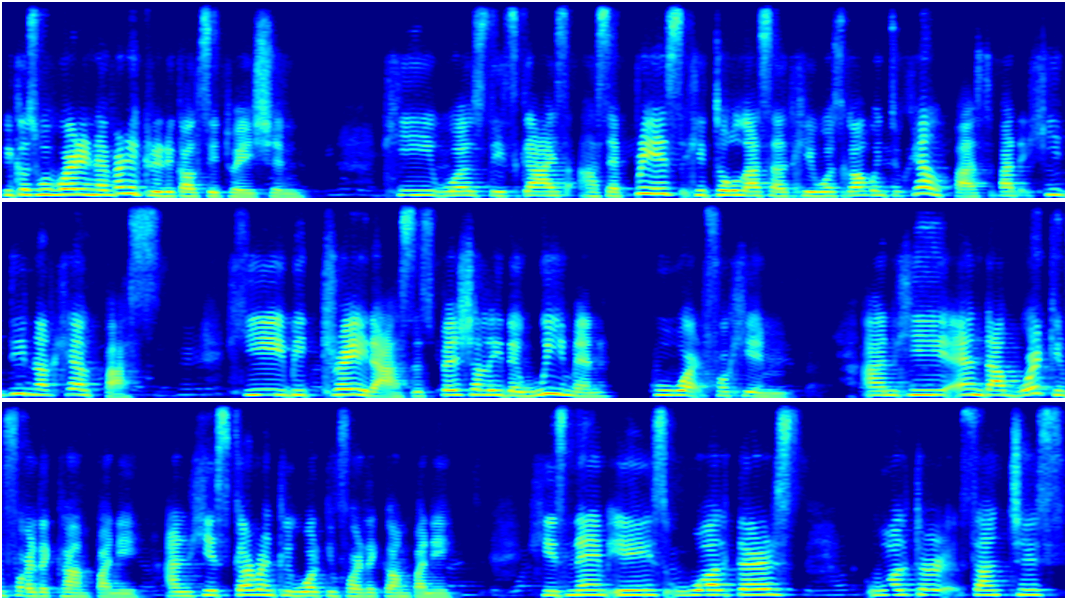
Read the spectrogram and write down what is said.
because we were in a very critical situation. He was disguised as a priest. He told us that he was going to help us, but he did not help us. He betrayed us, especially the women who worked for him. And he ended up working for the company, and he's currently working for the company. His name is Walters, Walter Sanchez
